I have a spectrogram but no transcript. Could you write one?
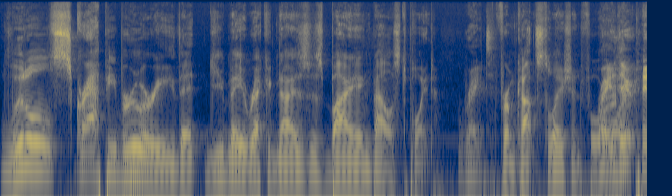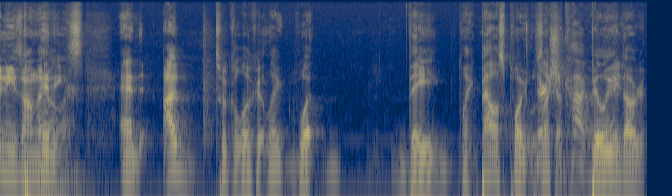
little scrappy brewery that you may recognize as buying ballast point Right. from constellation for Right, Or pennies on the pennies and i took a look at like what they like ballast point was They're like Chicago, a billion right? dollar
